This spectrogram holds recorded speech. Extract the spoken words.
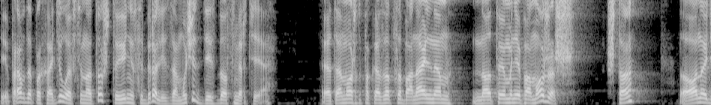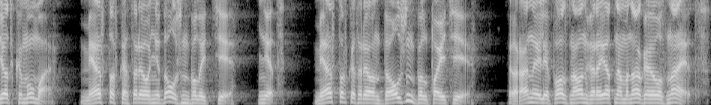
И правда походило все на то, что ее не собирались замучить здесь до смерти. «Это может показаться банальным, но ты мне поможешь?» «Что?» «Он идет к Мума. Место, в которое он не должен был идти. Нет, место, в которое он должен был пойти. Рано или поздно он, вероятно, многое узнает».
